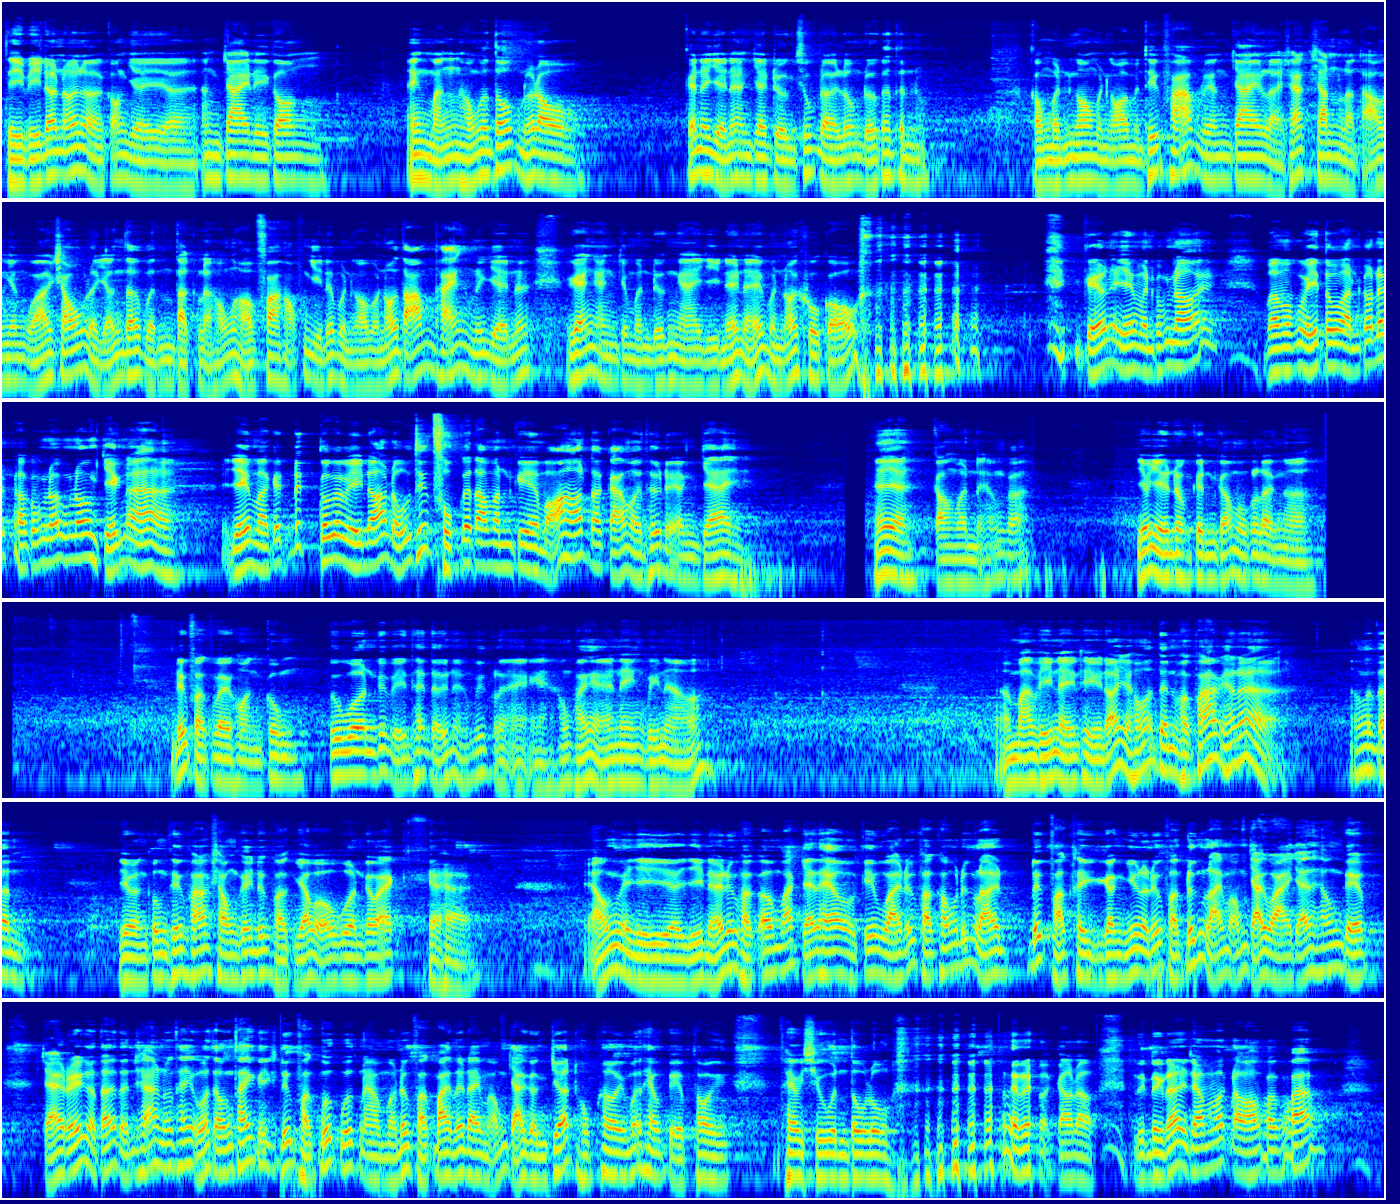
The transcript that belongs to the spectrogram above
thì vị đó nói là, con về ờ, ăn chay đi con, ăn mặn không có tốt nữa đâu. Cái nó về nó ăn chay trường suốt đời luôn, được có tin không? Còn mình ngon, mình ngồi, mình thuyết pháp, rồi ăn chay là sát sanh, là tạo nhân quả xấu, là dẫn tới bệnh tật, là không hợp pha học gì đó. Mình ngồi mà nói 8 tháng nữa về nó gán ăn cho mình được ngày gì nể nể, mình nói khô cổ. Kiểu như vậy mình cũng nói. Và một vị tu hành có đức, họ cũng nói cũng nói một chuyện đó à. Vậy mà cái đức của cái vị đó đủ thuyết phục cái tâm anh kia, bỏ hết tất cả mọi thứ để ăn chay. Thấy chưa? còn mình thì không có giống như trong kinh có một lần à, Đức Phật về hoàng cung. Tôi quên cái vị thái tử này không biết là à, à không phải ngài nan vị nào á, À, mà vị này thì đó giờ không có tin Phật pháp gì hết á. Không có tin. Vừa hoàng cung thuyết pháp xong cái Đức Phật giả bộ quên cái bác ổng gì à, vị nể đức phật, ôm bác chạy theo, kêu hoài đức phật không có đứng lại. Đức phật thì gần như là đức phật đứng lại mà ổng chạy hoài, chạy theo không kịp. Chạy riết rồi tới tịnh xá, nó thấy, ủa tôi không thấy cái đức phật bước bước nào mà đức phật bay tới đây mà ổng chạy gần chết hụt hơi mới theo kịp thôi, theo sư huynh tu luôn. Đức phật cao đầu. Thì từ đó thì sao? Mới bắt đầu học phật pháp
